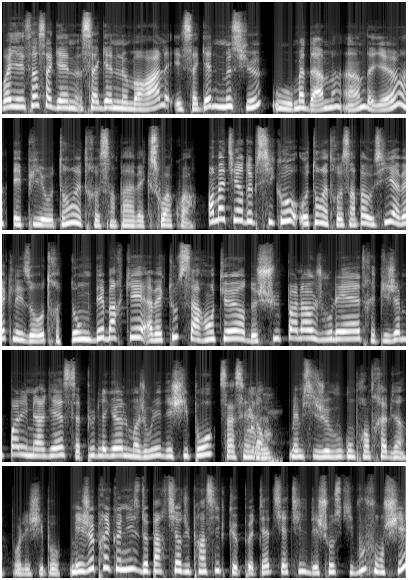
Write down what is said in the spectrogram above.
Voyez ça, ça gagne, ça gagne le moral et ça gagne monsieur ou madame, hein, d'ailleurs. Et puis autant être sympa avec soi, quoi. En matière de psycho, autant être sympa aussi avec les autres. Donc débarquer avec toute sa rancœur de je suis pas là où je voulais être et puis j'aime pas les merguez, ça pue de la gueule, moi je voulais des chipots, ça c'est non. Même si je vous comprends très bien pour les chipots. Mais je préconise de partir du principe que peut-être y a-t-il des choses qui vous font chier,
